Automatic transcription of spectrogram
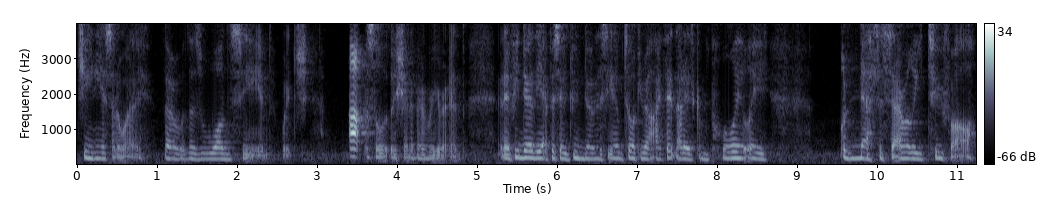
genius in a way. Though there's one scene which absolutely should have been rewritten. And if you know the episode, you know the scene I'm talking about. I think that is completely unnecessarily too far.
